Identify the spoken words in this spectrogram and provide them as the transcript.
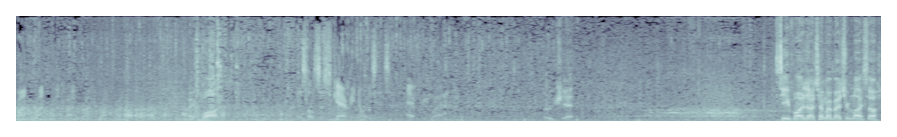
Run, run, run, run, run, run, run. Wait, what? There's lots of scary noises everywhere. Oh shit. Steve, why did I turn my bedroom lights off?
